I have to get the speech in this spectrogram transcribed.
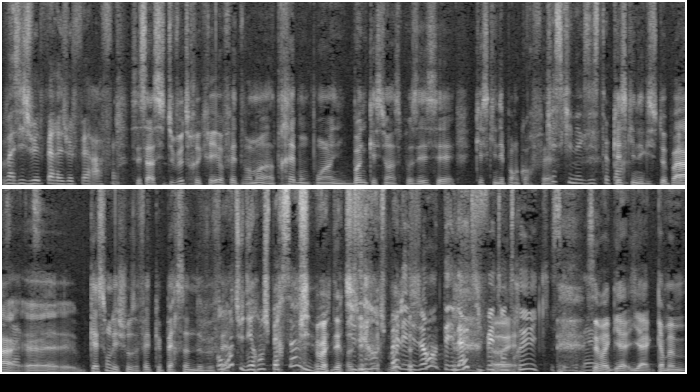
vas-y, je vais le faire et je vais le faire à fond. C'est ça, si tu veux te recréer, au fait, vraiment un très bon point, une bonne question à se poser, c'est qu'est-ce qui n'est pas encore fait? Qu'est-ce qui n'existe pas? Qu'est-ce qui n'existe pas euh, Quelles sont les choses, au fait, que personne ne veut Au faire? moins, tu déranges personne. Tu vas tu déranger déranges pas les gens. T'es là, tu fais ton Ouais. truc. C'est vrai. Qu'il y y, a quand même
